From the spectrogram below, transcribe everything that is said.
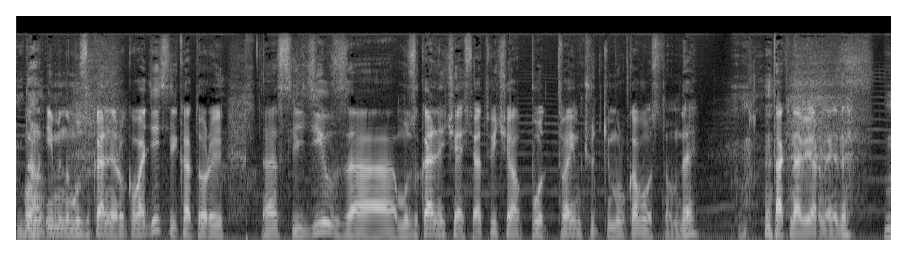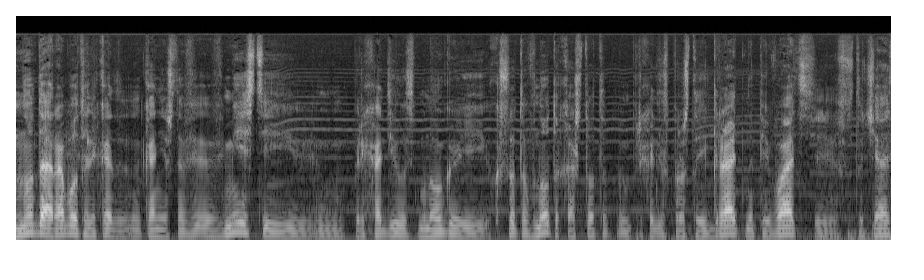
Да. Он именно музыкальный руководитель, который э, следил за музыкальной частью, отвечал под твоим чутким руководством, да? Так, наверное, да? Ну да, работали, ко- конечно, вместе, и приходилось много и что-то в нотах, а что-то приходилось просто играть, напевать, и стучать.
